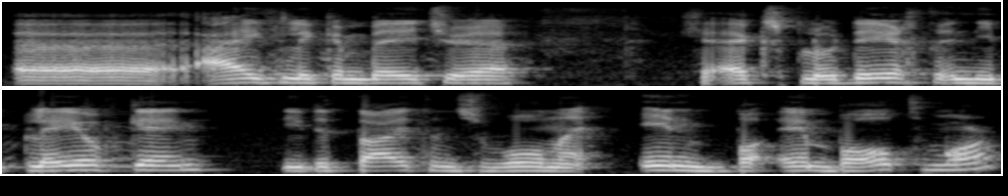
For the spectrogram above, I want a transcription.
Eh, eigenlijk een beetje geëxplodeerd in die playoff game die de Titans wonnen in, in Baltimore.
